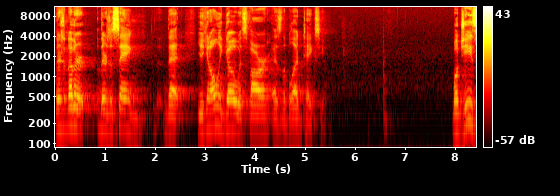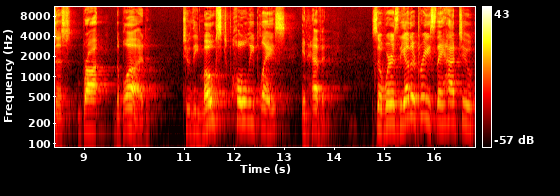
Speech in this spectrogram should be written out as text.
There's another, there's a saying that you can only go as far as the blood takes you. Well, Jesus brought the blood to the most holy place in heaven. So, whereas the other priests, they had to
